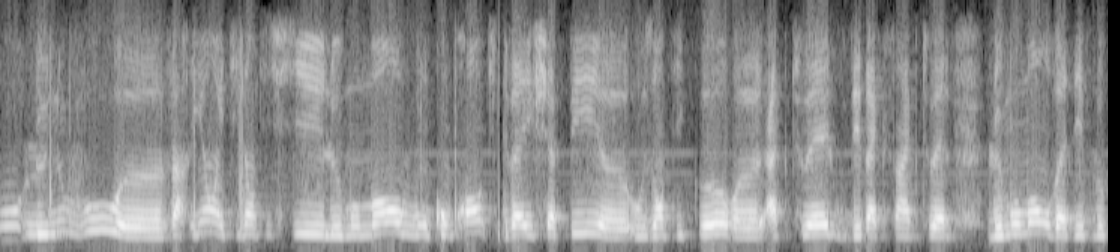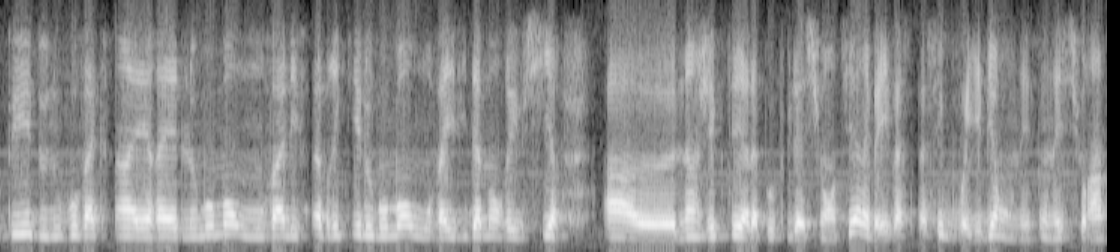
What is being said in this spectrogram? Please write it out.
où le nouveau euh, variant est identifié, le moment où on comprend qu'il va échapper euh, aux anticorps euh, actuels ou des vaccins actuels, le moment où on va développer de nouveaux vaccins ARN, le moment où on va les fabriquer, le moment où on va évidemment réussir à l'injecter à la population entière, et eh ben il va se passer, vous voyez bien, on est, on est sur, un,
